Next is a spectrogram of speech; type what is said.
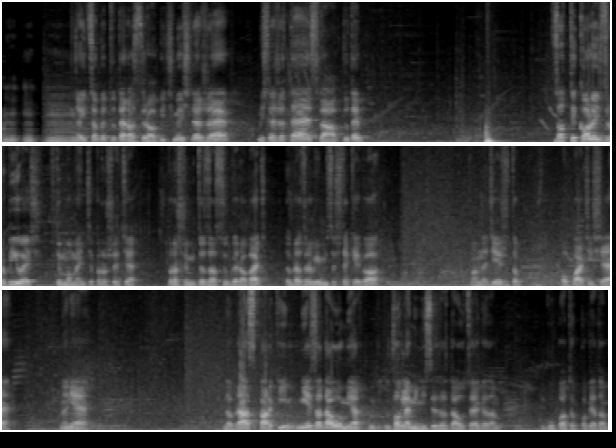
mm, mm, mm. No i co by tu teraz zrobić? Myślę, że... Myślę, że Tesla, tutaj... Co ty koleś zrobiłeś w tym momencie, proszę cię? Proszę mi to zasugerować. Dobra, zrobimy coś takiego. Mam nadzieję, że to opłaci się. No nie. Dobra, Sparki, nie zadało mi... W ogóle mi nic nie zadało, co ja gadam? Głupot opowiadam.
